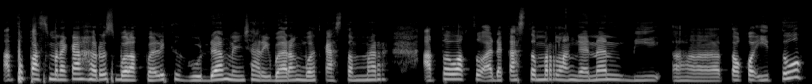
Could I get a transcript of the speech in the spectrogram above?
Atau pas mereka harus bolak-balik ke gudang dan cari barang buat customer. Atau waktu ada customer langganan di uh, toko itu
